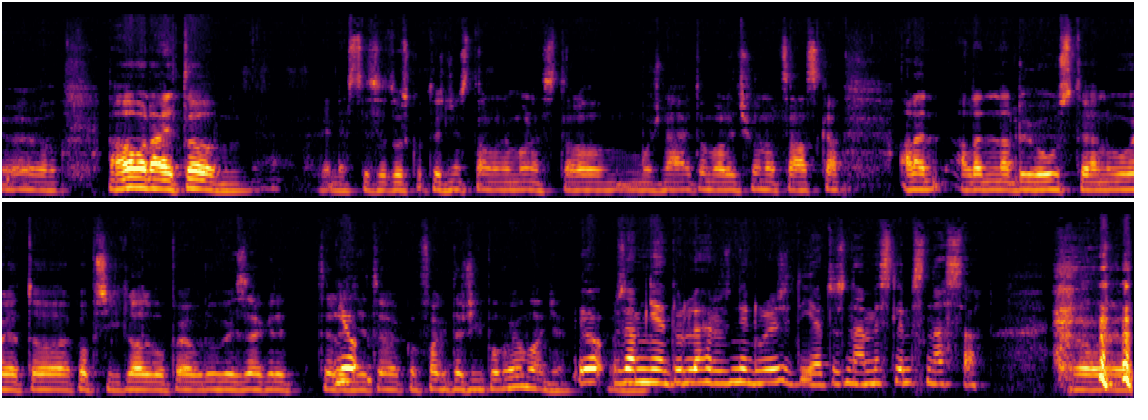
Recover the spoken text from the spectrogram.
Jo, jo. A ona je to, Nevím, jestli se to skutečně stalo nebo nestalo, možná je to maličko nadsázka, ale, ale na druhou stranu je to jako příklad opravdu vize, kdy ty jo. lidi to jako fakt drží pohromadě. Jo, za mě je tohle hrozně důležitý. Já to znám, myslím, z NASA. Jo, jo.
